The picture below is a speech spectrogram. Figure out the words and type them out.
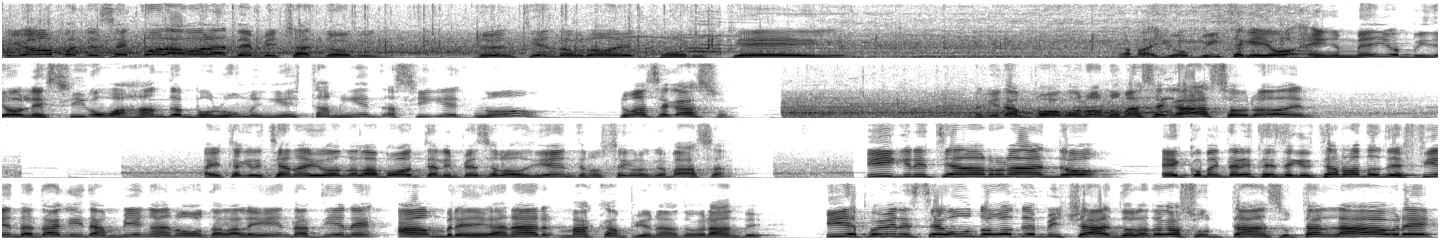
Y vamos para el tercer gol ahora de Bichard Yo no entiendo, brother, por qué. Yo, viste que yo en medio del video le sigo bajando el volumen. Esta mierda sigue. No, no me hace caso. Aquí tampoco, no, no me hace caso, brother. Ahí está Cristiano ayudando a la porta limpiarse los dientes, no sé qué es lo que pasa. Y Cristiano Ronaldo, el comentarista dice, Cristiano Ronaldo defiende, ataca y también anota. La leyenda tiene hambre de ganar más campeonatos, grande. Y después viene el segundo gol de Pichardo, la toca Sultán, Sultán la abre,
